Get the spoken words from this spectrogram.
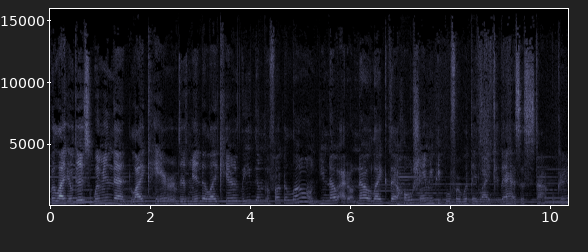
But like if there's women that like hair, if there's men that like hair, leave them the fuck alone. You know, I don't know. Like that whole shaming people for what they like, that has to stop, okay?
